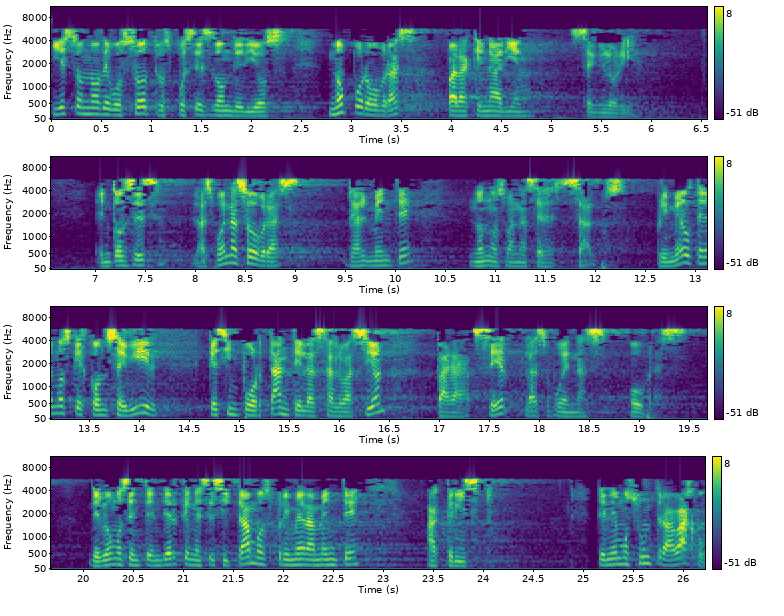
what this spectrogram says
y eso no de vosotros, pues es don de Dios, no por obras para que nadie se gloríe. Entonces, las buenas obras realmente no nos van a hacer salvos. Primero tenemos que concebir que es importante la salvación para hacer las buenas obras. Debemos entender que necesitamos primeramente a Cristo. Tenemos un trabajo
